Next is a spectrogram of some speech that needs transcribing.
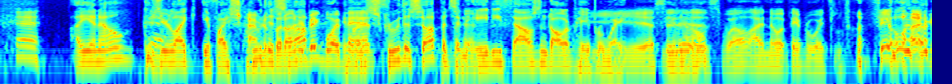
Eh. Uh, you know, because you're like, if I screw Time to this put up, on your big boy if I screw this up, it's an eighty thousand dollar paperweight. Yes, you it is. know? Well, I know what paperweights feel like.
